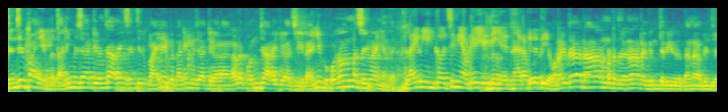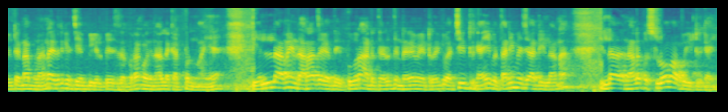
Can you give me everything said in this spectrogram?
செஞ்சுருப்பாங்க. இப்போ தனி மெஜாரிட்டி வந்து அதையும் செஞ்சுருப்பாங்க. இப்போ தனி மெஜாரிட்டி வராதனால கொஞ்சம் அடக்கி வச்சுக்கிறாங்க. இப்போ கொஞ்சம் கொஞ்சமாக செய்வாங்க அதை. லைவ் லிங்கை வச்சு நீ அப்படியே ஏற்றிக்க நேரம். ஏத்தி உனக்கு தான் நாடாளுமன்றத்தில் என்ன நடக்குன்னு தெரியுது தானே அப்படின்னு சொல்லிட்டு என்ன பண்ணாங்கன்னா எதிர்க்கட்சி எம்பிகள் அப்புறம் கொஞ்சம் நாளில் கட் பண்ணுவாங்க. இது எல்லாமே இந்த அராஜகத்தை பூரா அடுத்தடுத்து நிறைவேற்றுறதுக்கு வச்சுக்கிட்டு இருக்காங்க. இப்போ தனி மெஜாரிட்டி இல்லைன்னா இல்லாதனால இப்போ ஸ்லோவாக போயிட்டு இருக்காங்க.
